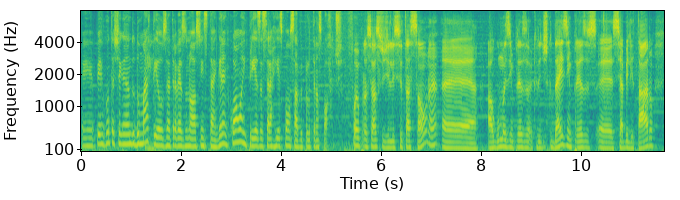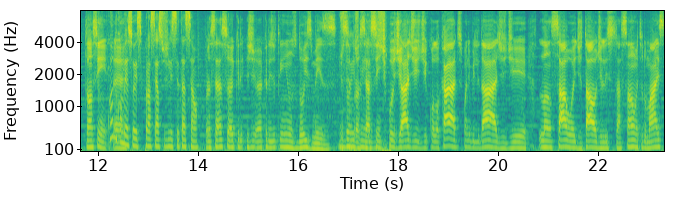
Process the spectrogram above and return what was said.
É, pergunta chegando do Matheus através do nosso Instagram: qual a empresa será responsável pelo transporte? Foi um processo de licitação, né? É, algumas empresas, acredito que 10 empresas é, se habilitaram. Então, assim. Quando é, começou esse processo de licitação? Processo, acredito que em uns dois meses. Esse dois processo, meses. assim, tipo, já de, de colocar a disponibilidade, de lançar o edital de licitação e tudo mais.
